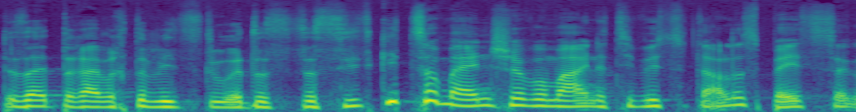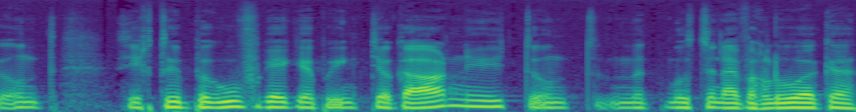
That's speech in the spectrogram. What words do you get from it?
das hat doch einfach damit zu tun, dass, es gibt so Menschen, die meinen, sie wüssten alles besser und sich darüber aufregen bringt ja gar nichts und man muss dann einfach schauen,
